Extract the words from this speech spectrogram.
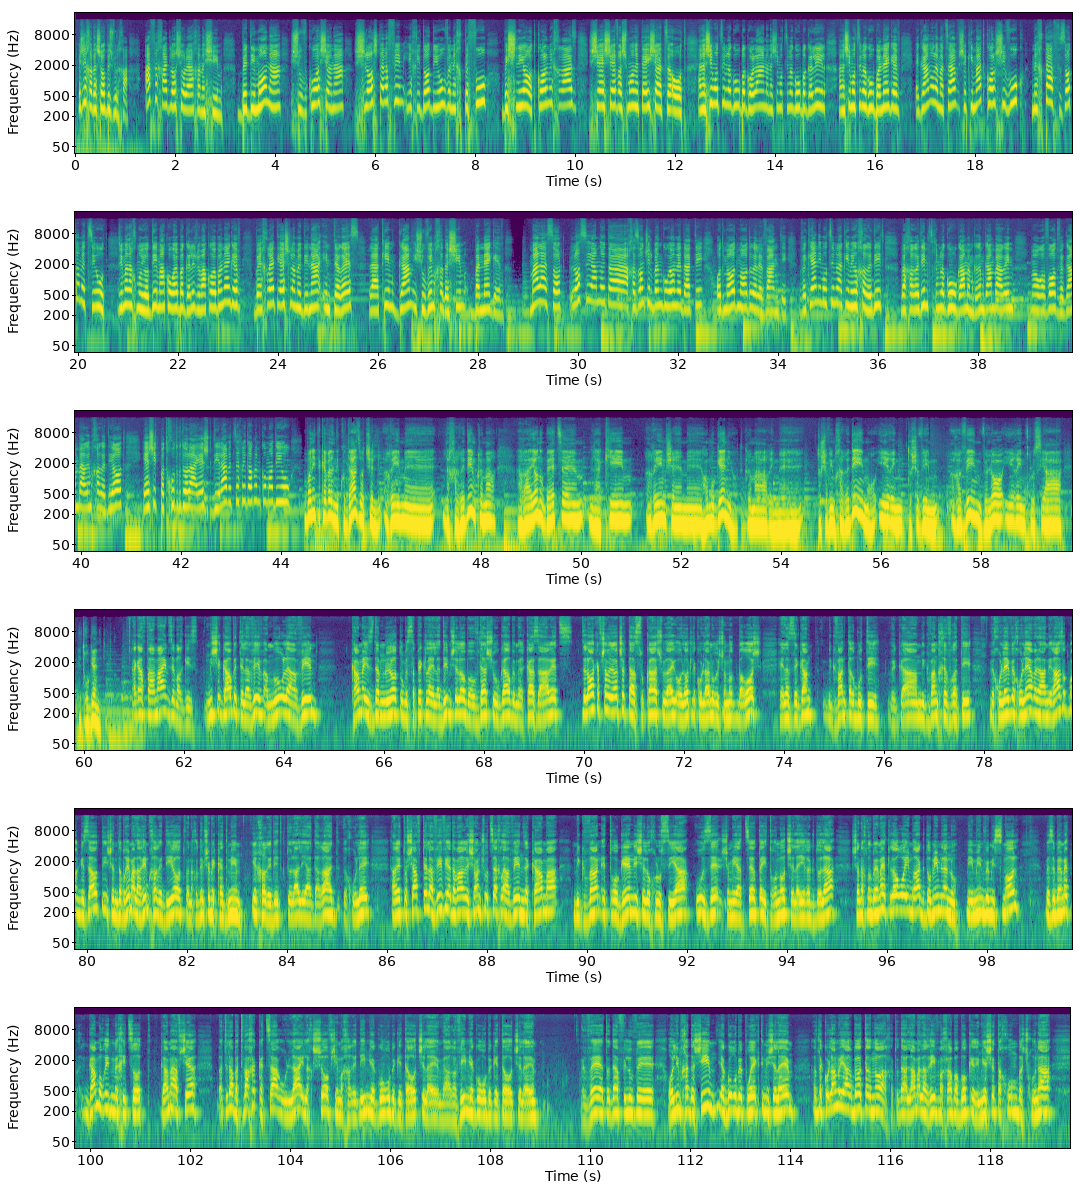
יש לי חדשות בשבילך, אף אחד לא שולח אנשים. בדימונה שווקו השנה 3,000 יחידות דיור ונחטפו בשניות. כל מכרז 6, 7, 8, 9 הצעות. אנשים רוצים לגור בגולן, אנשים רוצים לגור בגליל, אנשים רוצים לגור בנגב. הגענו למצב שכמעט כל שיווק נחטף, זאת המציאות. ואם אנחנו יודעים מה קורה בגליל ומה קורה בנגב, בהחלט יש למדינה אינטרס להקים גם יישובים חדשים בנגב. מה לעשות, לא סיימנו את החזון של בן גוריון לדעתי, עוד מאוד מאוד רלוונטי. וכן, אם רוצים להקים עיר חרדית, והחרדים צריכים לגור גם, הם גרים גם בערים מעורבות וגם בערים חרדיות, יש התפתחות גדולה, יש גדילה וצריך לדאוג למקומות דיור. בוא נתעכב על הנקודה הזאת של ערים אה, לחרדים, כלומר, הרעיון הוא בעצם להקים ערים שהן אה, הומוגניות, כלומר, עם... תושבים חרדים, או עיר עם תושבים ערבים, ולא עיר עם אוכלוסייה הטרוגנית. אגב, פעמיים זה מרגיז. מי שגר בתל אביב אמור להבין כמה הזדמנויות הוא מספק לילדים שלו בעובדה שהוא גר במרכז הארץ, זה לא רק אפשרויות של תעסוקה שאולי עולות לכולנו ראשונות בראש, אלא זה גם מגוון תרבותי וגם מגוון חברתי וכולי וכולי, אבל האמירה הזאת מרגיזה אותי שמדברים על ערים חרדיות, ואנחנו יודעים שמקדמים עיר חרדית גדולה ליד ערד וכולי. הרי תושב תל אביבי, הדבר הראשון שהוא צריך להבין זה כמה מגוון הטרוגני של אוכלוסייה הוא זה שמייצר את היתרונות של העיר הגדולה, שאנחנו באמת לא רואים רק דומים לנו מימין ומשמאל, וזה באמת גם מוריד מחיצות, גם מאפשר, אתה יודע, בטווח הקצר אולי לחשוב שאם החרדים יגורו בגטאות שלהם והערבים יגורו בגטאות שלהם, ואתה יודע, אפילו ועולים חדשים יגורו בפרויקטים משלהם, אז לכולנו יהיה הרבה יותר נוח. אתה יודע, למה לריב מחר בבוקר אם יש שטח חום בשכונה,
